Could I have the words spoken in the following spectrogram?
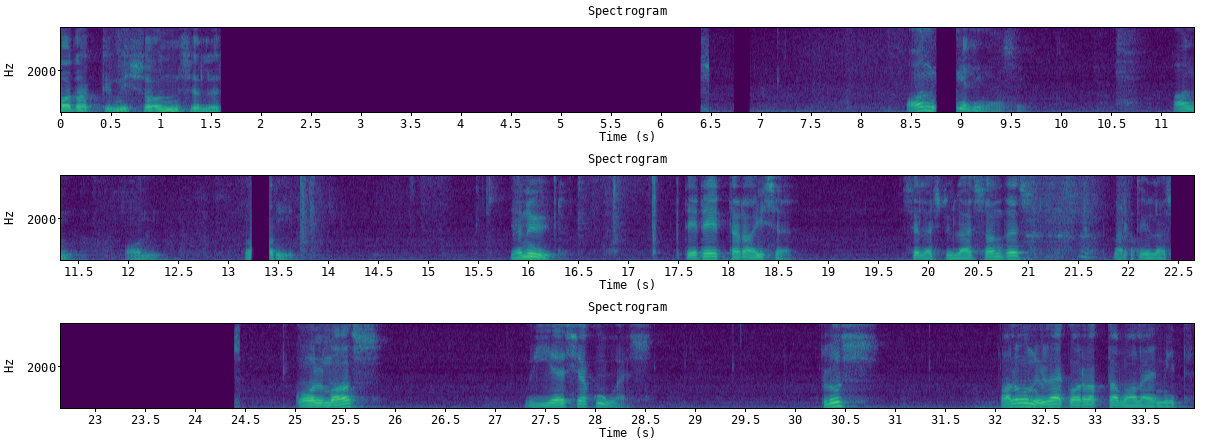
vaadati, mis on selles on selline asi. on, on. nii. ja nüüd te teete ära ise sellest ülesandest, märkate üles. kolmas, viies ja kuues. pluss palun üle korrata valemid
